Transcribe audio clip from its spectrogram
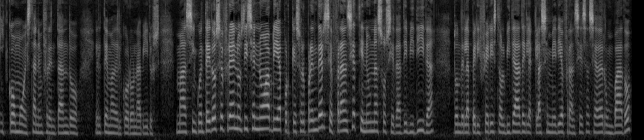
y cómo están enfrentando el tema del coronavirus. Más 52 Efren nos dice no habría por qué sorprenderse. Francia tiene una sociedad dividida donde la periferia está olvidada y la clase media francesa se ha derrumbado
